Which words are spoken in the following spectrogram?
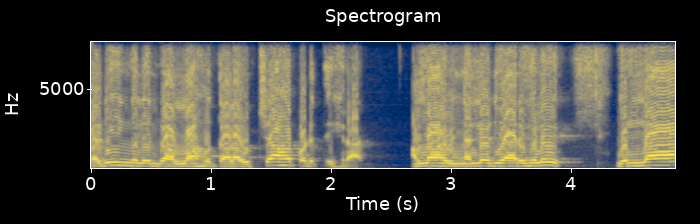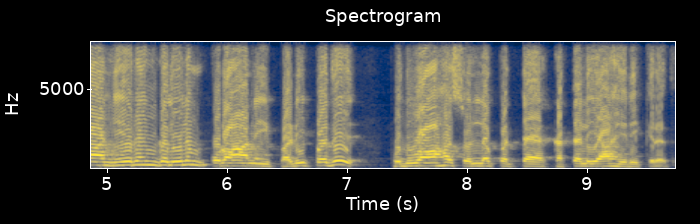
படியுங்கள் என்று அல்லாஹு தாலா உற்சாகப்படுத்துகிறார். அல்லாஹின் நல்லடியார்களே எல்லா நேரங்களிலும் குரானை படிப்பது பொதுவாக சொல்லப்பட்ட கட்டளையாக இருக்கிறது.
